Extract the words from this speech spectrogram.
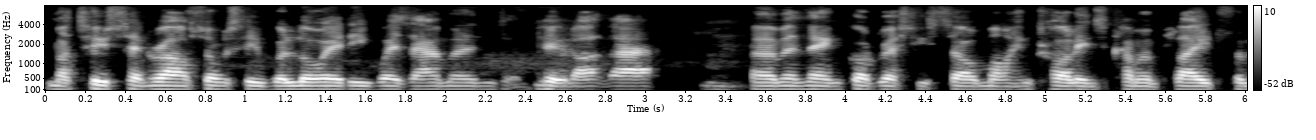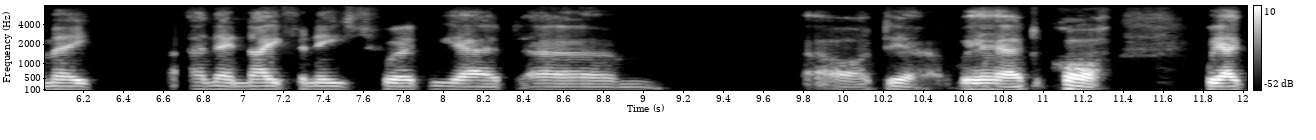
my two centre halves obviously were Lloydie, Wes Hammond, and people yeah. like that. Mm. Um, and then God rest his soul, Martin Collins come and played for me, and then Nathan Eastwood. We had um, oh dear, we had oh, we had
